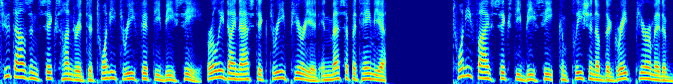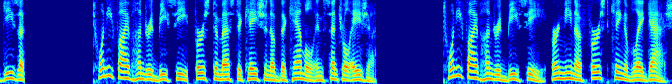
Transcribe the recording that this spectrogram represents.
2600 to 2350 BC, early dynastic III period in Mesopotamia 2560 BC, completion of the Great Pyramid of Giza. 2500 BC – First domestication of the camel in Central Asia. 2500 BC – Ur-Nina first king of Lagash.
